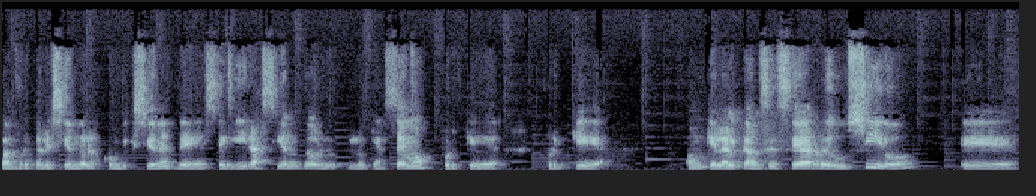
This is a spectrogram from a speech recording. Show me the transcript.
va fortaleciendo las convicciones de seguir haciendo lo que hacemos porque, porque aunque el alcance sea reducido, eh,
